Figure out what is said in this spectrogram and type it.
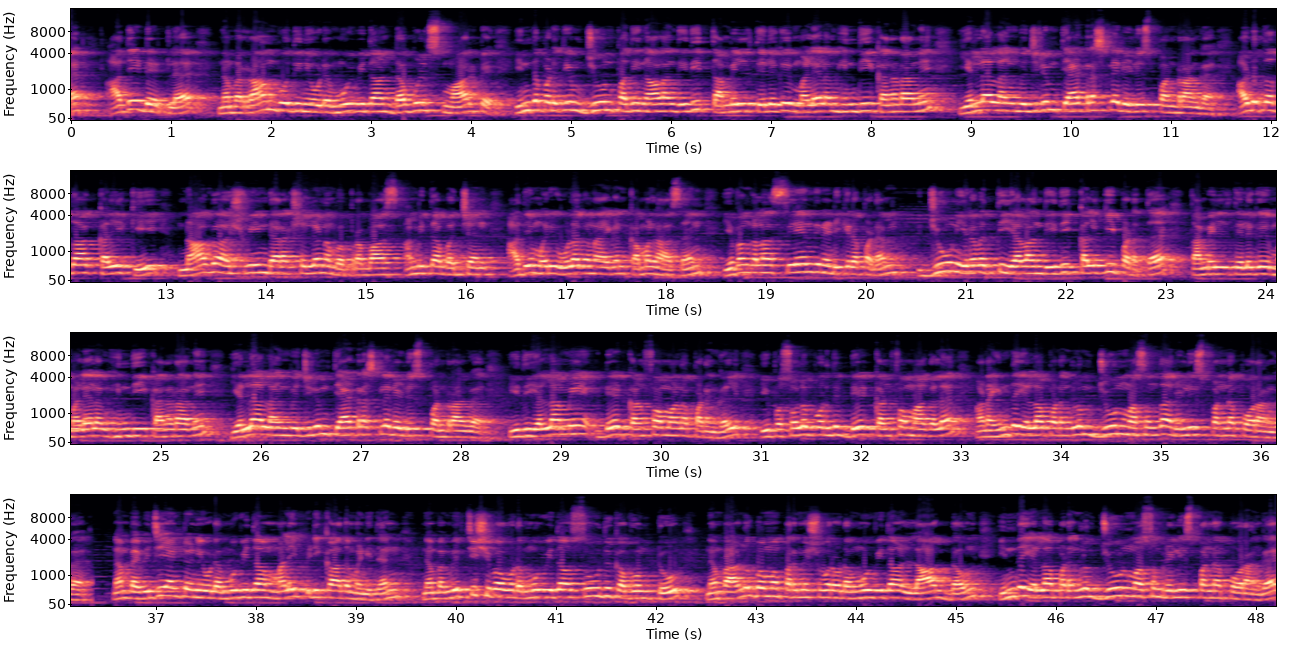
அதே டேட்டில் நம்ம ராம் போதினியோட மூவி தான் டபுள் ஸ்மார்ட் இந்த படத்தையும் ஜூன் பதினாலாம் தேதி தமிழ் தெலுங்கு மலையாளம் ஹிந்தி கன்னடான்னு எல்லா லாங்குவேஜ்லையும் தியேட்டர்ஸில் ரிலீஸ் பண்ணுறாங்க அடுத்ததாக கல்கி நாக அஸ்வின் டைரக்ஷனில் நம்ம பிரபாஸ் அமிதாப் பச்சன் அதே மாதிரி உலகநாயகன் கமல்ஹாசன் இவங்கெல்லாம் சேர்ந்து நடிக்கிற படம் ஜூன் இருபத்தி ஏழாம் தேதி கல்கி படத்தை தமிழ் தெலுங்கு மலையாளம் ஹிந்தி கன்னடான்னு எல்லா லாங்குவேஜிலும் தியேட்டர்ஸில் ரிலீஸ் பண்ணுறாங்க இது எல்லாமே டேட் கன்ஃபார்ம் ஆன படங்கள். இப்போ சொல்ல போகிறது டேட் கன்ஃபார்ம் ஆகலை. ஆனால் இந்த எல்லா படங்களும் ஜூன் மாதம் தான் ரிலீஸ் பண்ண போகிறாங்க நம்ம விஜய் ஆண்டனியோட மூவி தான் மலை பிடிக்காத மனிதன். நம்ம மிர்ச்சி சிவாவோட மூவி தான் சூது கவும் டூ நம்ம அனுபம பரமேஸ்வரோட மூவி தான் லாக்டவுன் இந்த எல்லா படங்களும் ஜூன் மாதம் ரிலீஸ் பண்ண போகிறாங்க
